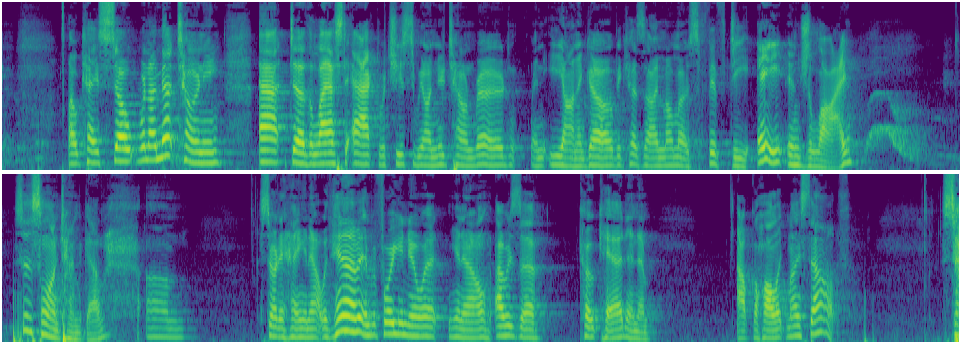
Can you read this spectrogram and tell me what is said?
okay, so when I met Tony, at uh, the last act, which used to be on Newtown Road an eon ago, because I'm almost 58 in July. So is a long time ago. Um, started hanging out with him, and before you knew it, you know, I was a cokehead and an alcoholic myself. So,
